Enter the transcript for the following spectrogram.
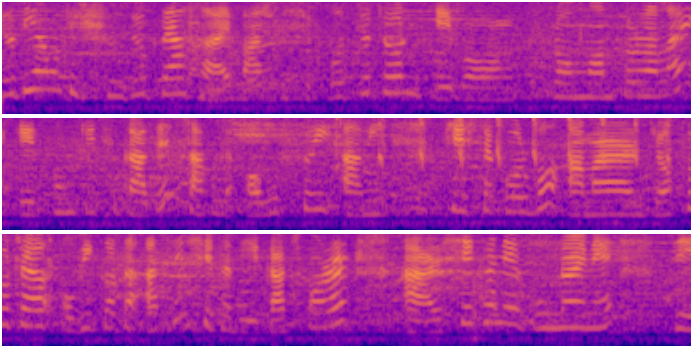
যদি আমাকে সুযোগ দেওয়া হয় বাংলাদেশের পর্যটন এবং শ্রম মন্ত্রণালয় এরকম কিছু কাজে, তাহলে অবশ্যই আমি চেষ্টা করব আমার যতটা অভিজ্ঞতা আছে সেটা দিয়ে কাজ করার। আর সেখানের উন্নয়নে যে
